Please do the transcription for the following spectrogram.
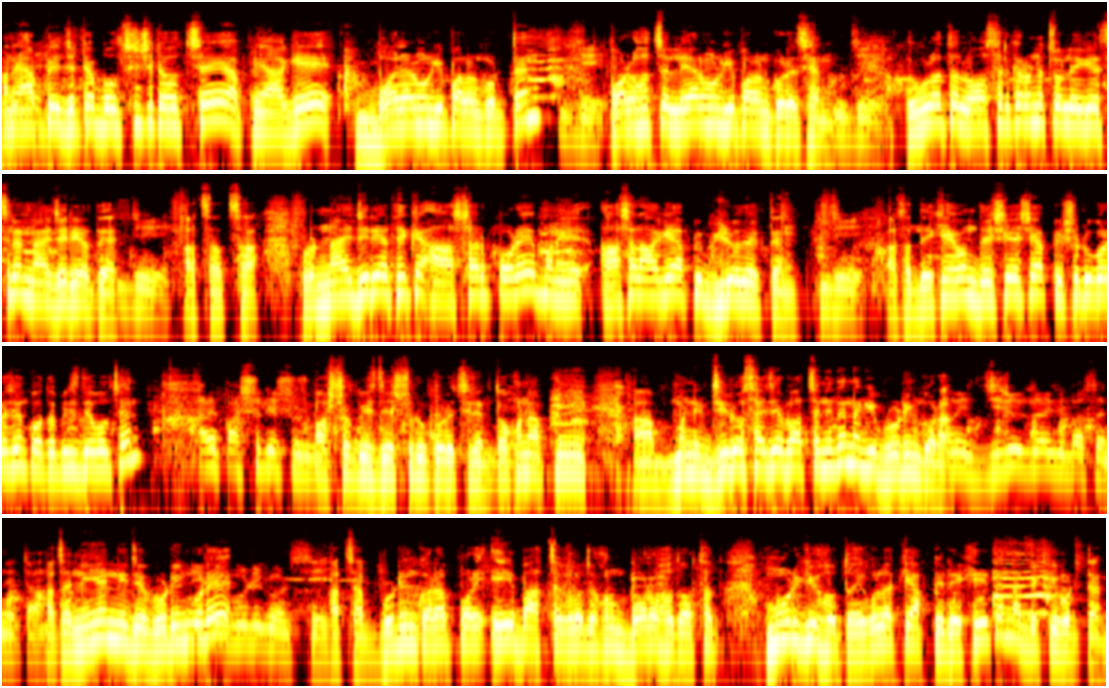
মানে আপনি যেটা বলছেন সেটা হচ্ছে আপনি আগে ব্রয়লার মুরগি পালন করতেন পরে হচ্ছে লেয়ার মুরগি পালন করেছেন। ওগুলো তো লসের কারণে চলে গিয়েছিলেন নাইজেরিয়াতে। আচ্ছা আচ্ছা। পরে নাইজেরিয়া থেকে আসার পরে মানে আসার আগে আপনি ভিডিও দেখতেন? আচ্ছা দেখে এখন দেশে এসে আপনি শুরু করেছেন কত পিস দিয়ে বলছেন? আমি পাঁচশো দিয়ে শুরু পাঁচশো পিস দিয়ে শুরু করেছিলেন। তখন আপনি মানে জিরো সাইজের বাচ্চা নিতেন নাকি ব্রুডিং করা? আমি জিরো সাইজ বাচ্চা নিতাম। আচ্ছা নিয়ে নিজে ব্রুডিং করে? আচ্ছা ব্রুডিং করার পরে এই বাচ্চাগুলো যখন বড় হতো অর্থাৎ মুরগি হতো এগুলো কি আপনি রেখে দিতেন না বিক্রি করতেন?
